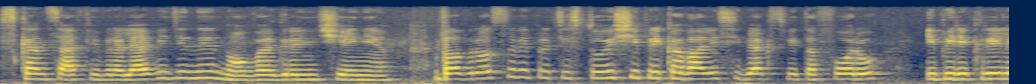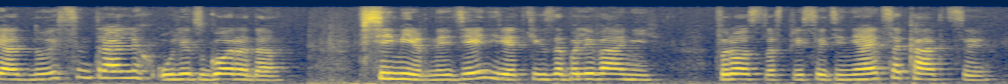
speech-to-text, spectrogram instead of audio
С конца февраля введены новые ограничения. Во Вроцлаве протестующие приковали себя к светофору и перекрыли одну из центральных улиц города. Всемирный день редких заболеваний. Вроцлав присоединяется к акции –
